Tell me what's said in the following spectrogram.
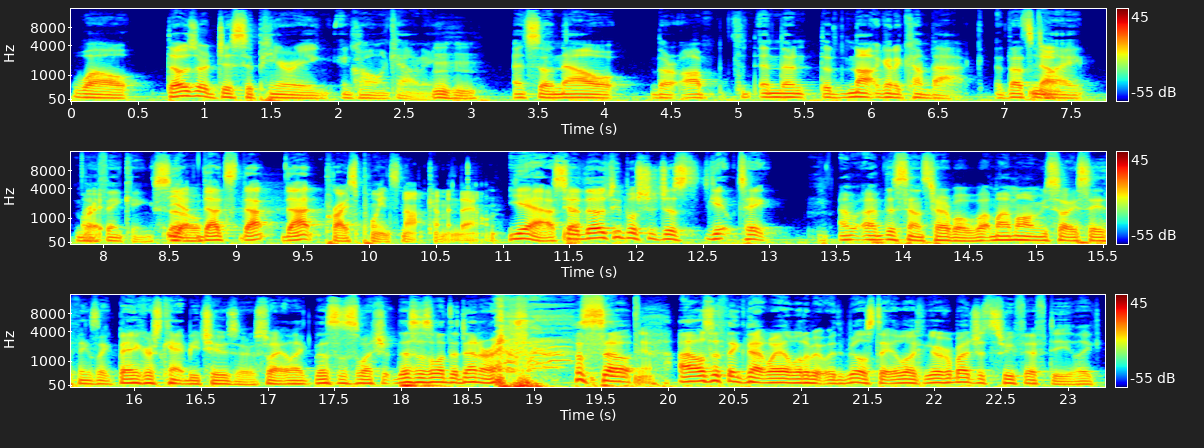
Well, those are disappearing in Collin County, Mm-hmm. and so now they're up, and then they're not going to come back. That's No. my my thinking. So yeah, that's that that price point's not coming down. Yeah, so those people should just get take. I'm, I'm, this sounds terrible, but my mom used to always say things like "bakers can't be choosers," right? Like this is what this is what the dinner is. so I also think that way a little bit with real estate. Look, your budget's three fifty. Like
